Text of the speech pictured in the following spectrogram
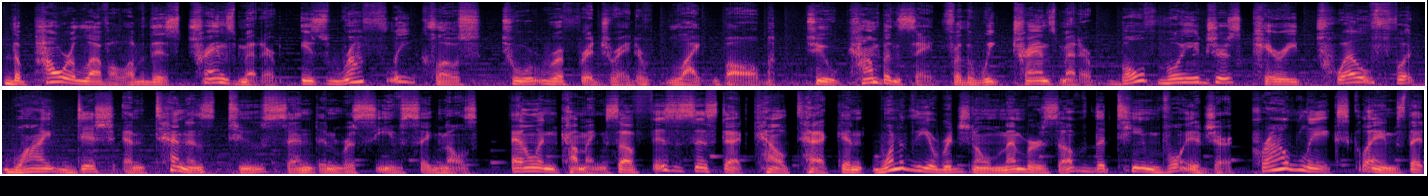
The power level of this transmitter is roughly close to a refrigerator light bulb. To compensate for the weak transmitter, both Voyagers carry 12-foot wide dish antennas to send and receive signals. Alan Cummings, a physicist at Caltech and one of the original members of the Team Voyager, proudly exclaims that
